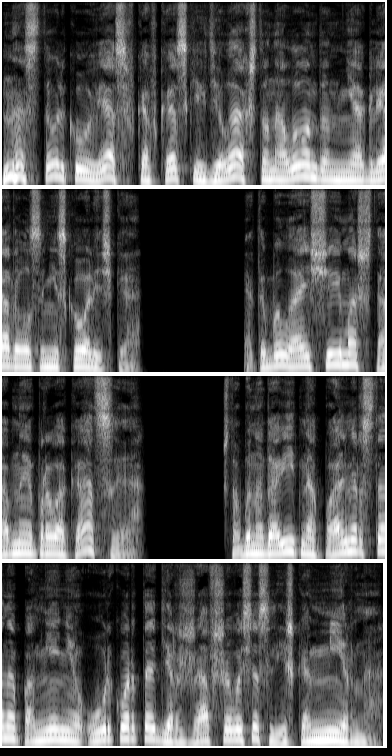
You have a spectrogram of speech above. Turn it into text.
Настолько увяз в кавказских делах, что на Лондон не оглядывался нисколечко. Это была еще и масштабная провокация, чтобы надавить на Пальмерстона, по мнению Уркварта, державшегося слишком мирно.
